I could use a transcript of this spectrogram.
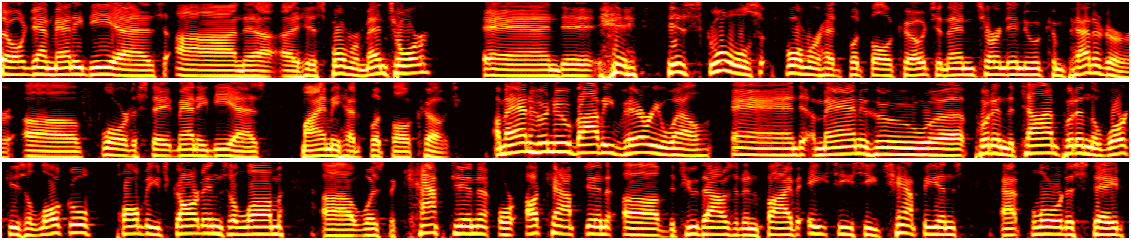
So again, Manny Diaz on uh, uh his former mentor and uh, his school's former head football coach, and then turned into a competitor of Florida State, Manny Diaz, Miami head football coach. A man who knew Bobby very well, and a man who uh, put in the time, put in the work. He's a local Palm Beach Gardens alum, uh, was the captain or a captain of the 2005 ACC champions at Florida State,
